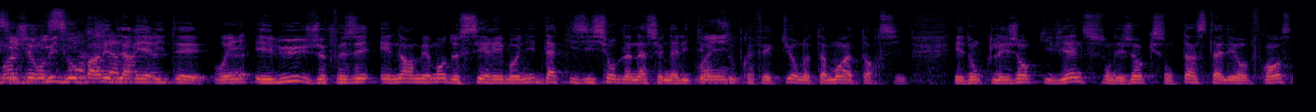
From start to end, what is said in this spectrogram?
Moi, j'ai envie de vous parler de la réalité. Oui. Euh, élu, je faisais énormément de cérémonies d'acquisition de la nationalité en sous-préfecture, notamment à Torcy. Et donc, les gens qui viennent, ce sont des gens qui sont installés en France.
